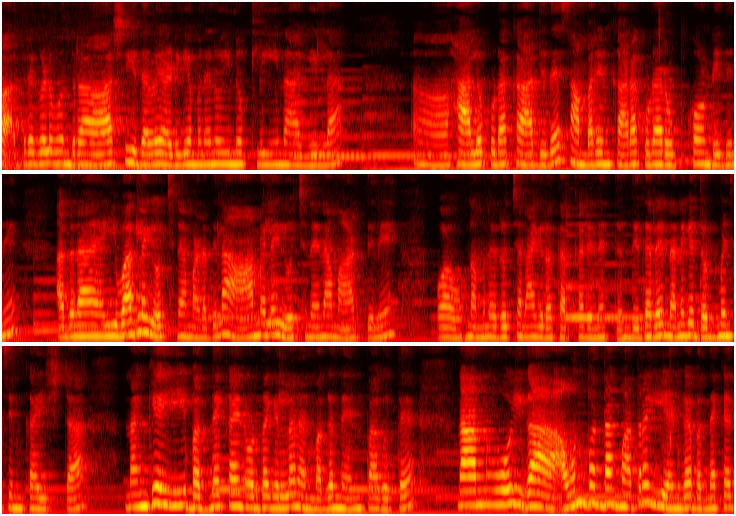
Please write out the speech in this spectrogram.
ಪಾತ್ರೆಗಳು ಒಂದು ರಾಶಿ ಇದ್ದಾವೆ ಅಡುಗೆ ಮನೆಯೂ ಇನ್ನೂ ಕ್ಲೀನ್ ಆಗಿಲ್ಲ. ಹಾಲು ಕೂಡ ಕಾದಿದೆ. ಸಾಂಬಾರಿನ ಖಾರ ಕೂಡ ರುಬ್ಕೊಂಡಿದ್ದೀನಿ ಅದನ್ನು ಇವಾಗಲೇ ಯೋಚನೆ ಮಾಡೋದಿಲ್ಲ. ಆಮೇಲೆ ಯೋಚನೆನ ಮಾಡ್ತೀನಿ. ನಮ್ಮನೆಯವರು ಚೆನ್ನಾಗಿರೋ ತರಕಾರಿನೇ ತಂದಿದ್ದಾರೆ. ನನಗೆ ದೊಡ್ಡ ಮೆಣಸಿನ್ಕಾಯಿ ಇಷ್ಟ. ನನಗೆ ಈ ಬದನೆಕಾಯಿ ನೋಡಿದಾಗೆಲ್ಲ ನನ್ನ ಮಗನ ನೆನಪಾಗುತ್ತೆ. ನಾನು ಈಗ ಅವನು ಬಂದಾಗ ಮಾತ್ರ ಈ ಎಣ್ಗಾಯಿ ಬದನೆಕಾಯಿ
